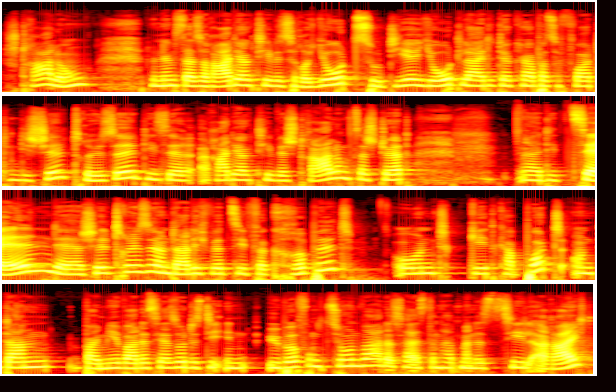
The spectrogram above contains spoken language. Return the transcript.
Strahlung. Du nimmst also radioaktives Jod zu dir. Jod leitet der Körper sofort in die Schilddrüse. Diese radioaktive Strahlung zerstört äh, die Zellen der Schilddrüse und dadurch wird sie verkrüppelt und geht kaputt. Und dann, bei mir war das ja so, dass die in Überfunktion war. Das heißt, dann hat man das Ziel erreicht.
